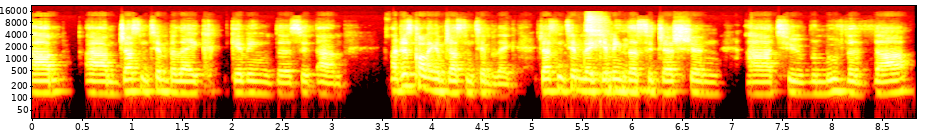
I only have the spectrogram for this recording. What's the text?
Um, um, Justin Timberlake giving the um, I'm just calling him Justin Timberlake. Justin Timberlake giving the suggestion uh, to remove the the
